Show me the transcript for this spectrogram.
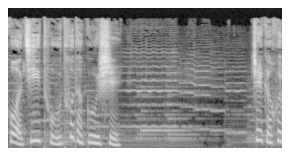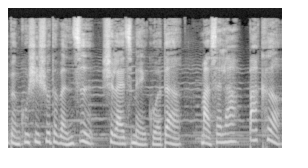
火鸡图图的故事。这个绘本故事书的文字是来自美国的。马塞拉·巴克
